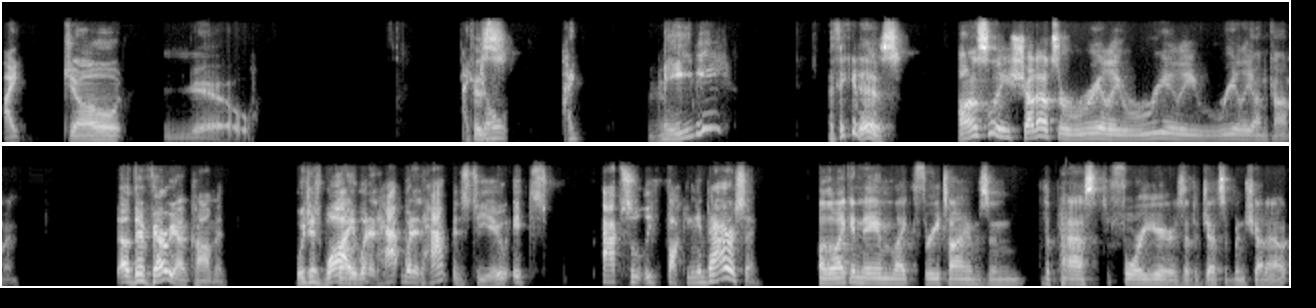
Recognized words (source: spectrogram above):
I don't know. I don't I maybe I think it is. Honestly, shutouts are really, really, really uncommon. Oh, they're very uncommon. Which is why when it ha- when it happens to you, it's absolutely fucking embarrassing. Although I can name like three times in the past four years that the Jets have been shut out,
